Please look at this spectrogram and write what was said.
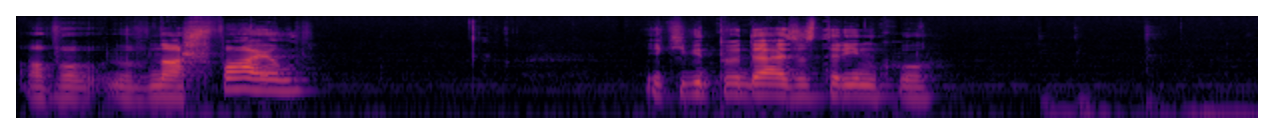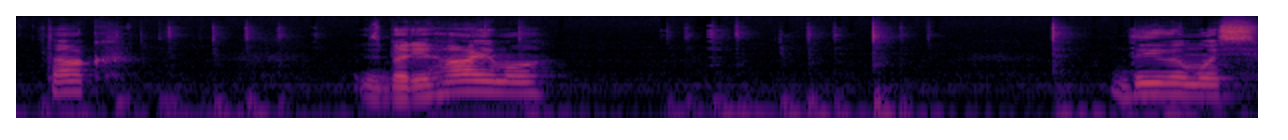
В, в наш файл, який відповідає за сторінку. Так. Зберігаємо. Дивимось.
